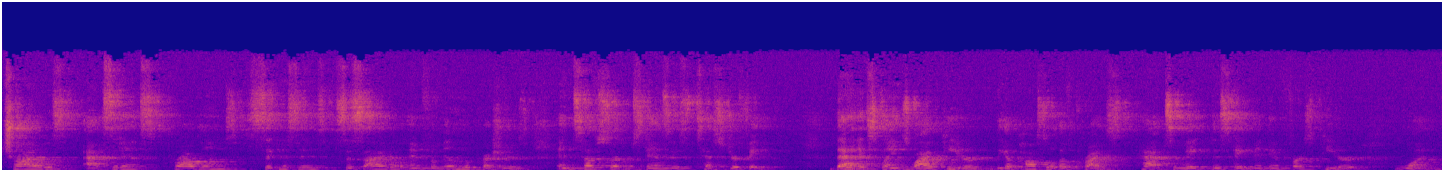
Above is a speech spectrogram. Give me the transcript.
Trials, accidents, problems, sicknesses, societal and familial pressures, and tough circumstances test your faith. That explains why Peter, the apostle of Christ, had to make this statement in 1 Peter 1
